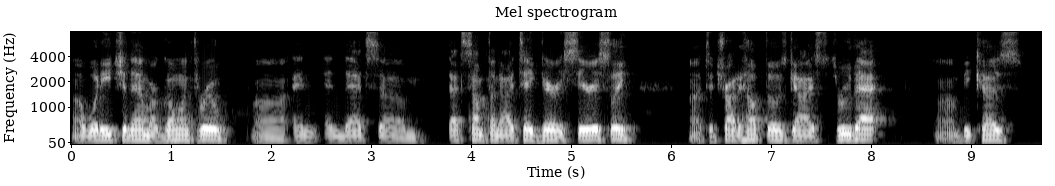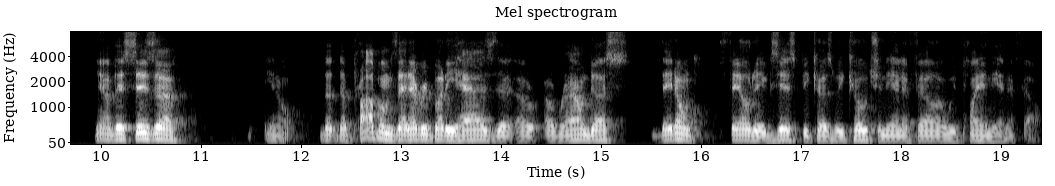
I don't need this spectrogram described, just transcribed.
uh, what each of them are going through. Uh, and, and that's, um, that's something I take very seriously uh, to try to help those guys through that. Um, because, you know, this is a, you know, the, the problems that everybody has that around us, they don't fail to exist because we coach in the NFL or we play in the NFL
